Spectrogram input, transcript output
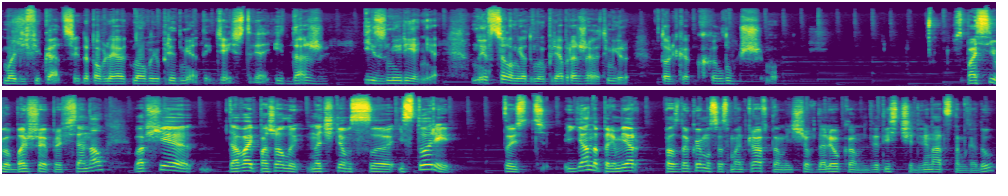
Модификации добавляют новые предметы, действия и даже измерения. Ну и в целом, я думаю, преображают мир только к лучшему. Спасибо большое, профессионал. Вообще, давай, пожалуй, начнем с истории. То есть, я, например, познакомился с Майнкрафтом еще в далеком 2012 году.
